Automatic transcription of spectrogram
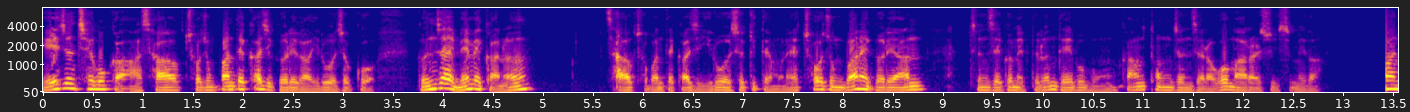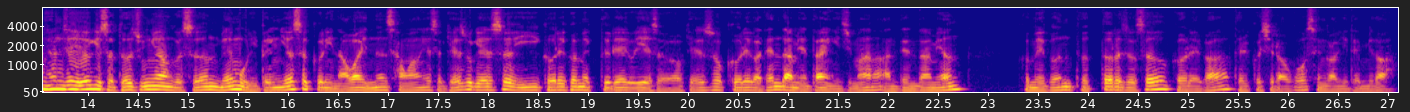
예전 최고가 4억 초중반대까지 거래가 이루어졌고 근자의 매매가는 4억 초반대까지 이루어졌기 때문에 초중반에 거래한 전세 금액들은 대부분 깡통 전세라고 말할 수 있습니다. 또한 현재 여기서 더 중요한 것은 매물이 106건이 나와 있는 상황에서 계속해서 이 거래 금액들에 의해서 계속 거래가 된다면 다행이지만 안 된다면 금액은 더 떨어져서 거래가 될 것이라고 생각이 됩니다.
